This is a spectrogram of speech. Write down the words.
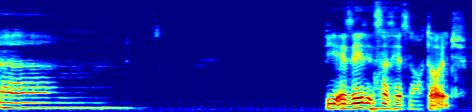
Ähm, wie ihr seht, ist das jetzt noch Deutsch.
